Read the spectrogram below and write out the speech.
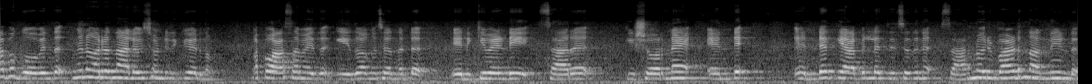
അപ്പോൾ ഗോവിന്ദ് ഇങ്ങനെ ഓരോന്ന് ആലോചിച്ചുകൊണ്ടിരിക്കുമായിരുന്നു അപ്പോൾ ആ സമയത്ത് ഗീതു അങ്ങ് ചെന്നിട്ട് എനിക്ക് വേണ്ടി സാറ് കിഷോറിനെ എന്റെ എന്റെ ക്യാബിൽ എത്തിച്ചതിന് സാറിന് ഒരുപാട് നന്ദിയുണ്ട്.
